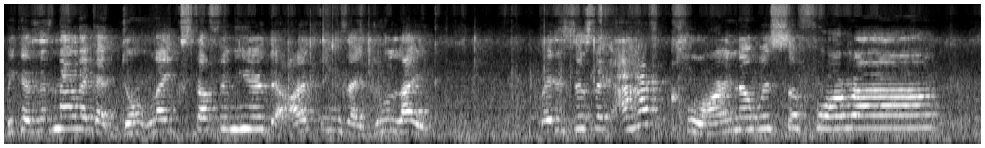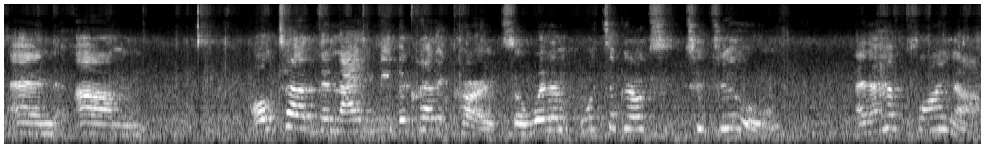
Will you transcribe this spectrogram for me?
Because it's not like I don't like stuff in here. There are things I do like. But it's just like, I have Klarna with Sephora. And um, Ulta denied me the credit card. So what am, what's a girl to, to do? And I have Klarna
